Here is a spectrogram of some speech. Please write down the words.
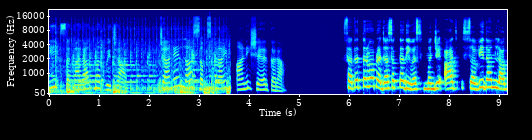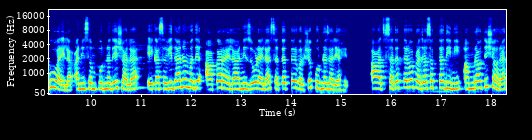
एक सकारात्मक विचार. चॅनेलला सबस्क्राईब आणि शेअर करा. सत्याहत्तरवा प्रजासत्ता दिवस म्हणजे आज संविधान लागू व्हायला आणि संपूर्ण देशाला एका संविधानामध्ये आकारायला आणि जोडायला सत्याहत्तर वर्ष पूर्ण झाले आहेत. आज सत्याहत्तरवा प्रजासत्ता दिनी अमरावती शहरात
